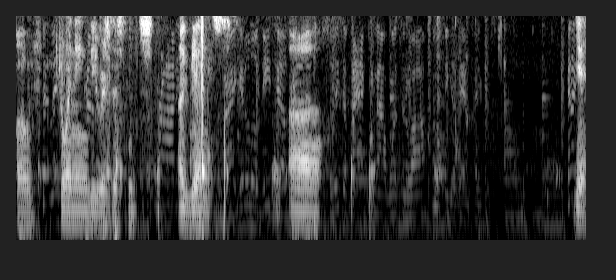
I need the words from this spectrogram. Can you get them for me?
of joining the resistance against uh yeah.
